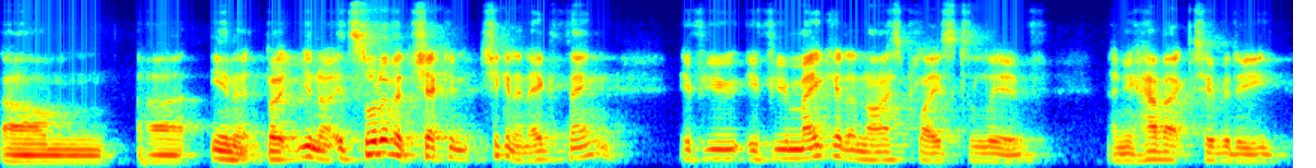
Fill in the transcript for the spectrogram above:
um, uh, in it. But you know, it's sort of a chicken, chicken and egg thing. If you if you make it a nice place to live and you have activity,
